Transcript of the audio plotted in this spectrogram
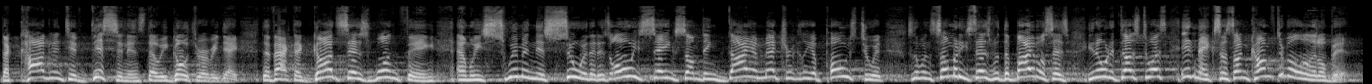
the cognitive dissonance that we go through every day. The fact that God says one thing and we swim in this sewer that is always saying something diametrically opposed to it. So that when somebody says what the Bible says, you know what it does to us? It makes us uncomfortable a little bit.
